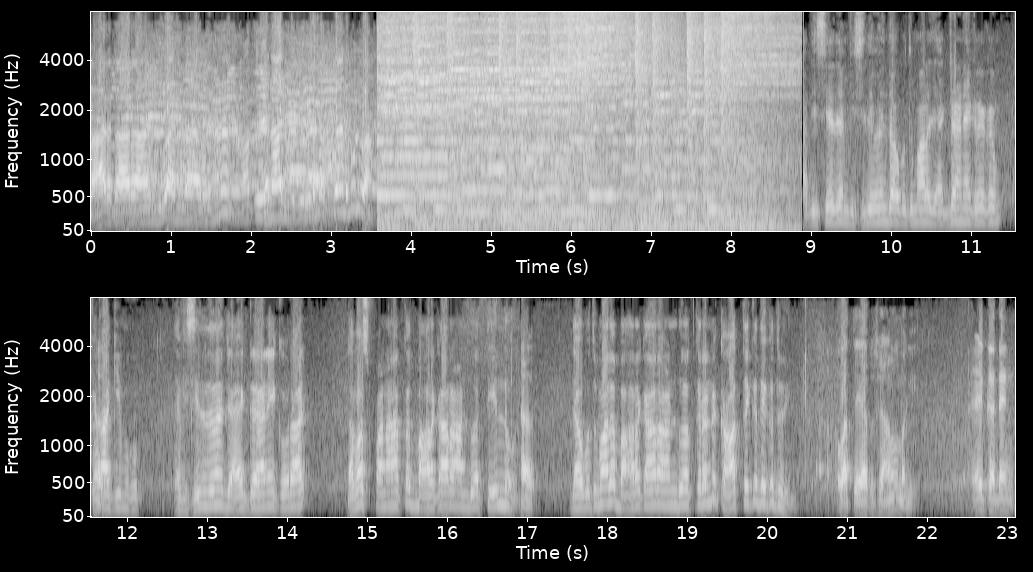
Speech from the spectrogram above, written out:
බාරකාර ආණ්ඩුව අනිවාර්යයෙන්ම ජනාධිපතිවරට පත් කරන්න පුළුවන්. හදිස්සිය දැන් 22 වෙනිදා ඔබතුමාලා ජයග්‍රහණය කර කරා කියමුකෝ. දැන් 22 වෙනිදා ජයග්‍රහණය කරා දවස් 50ක්වත් බාරකාර ආණ්ඩුවක් තියෙන්න ඕන. දැන් ඔබතුමාලා බාරකාර ආණ්ඩුවක් කරන්න කාත් එක්කද එකතු වෙන්නේ? ඔවත් ඒ ප්‍රශ්නම මගේ. ඒක දැන්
